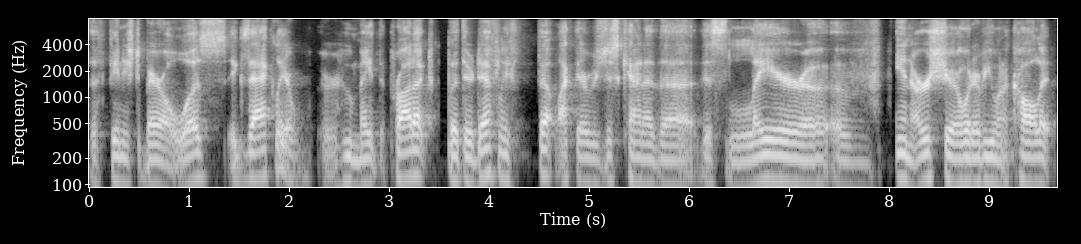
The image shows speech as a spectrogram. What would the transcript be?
the finished barrel was exactly or, or who made the product but there definitely felt like there was just kind of the this layer of, of inertia or whatever you want to call it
